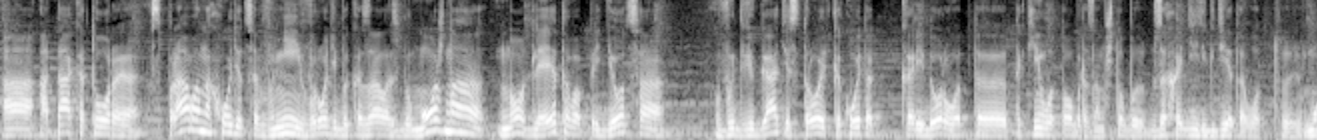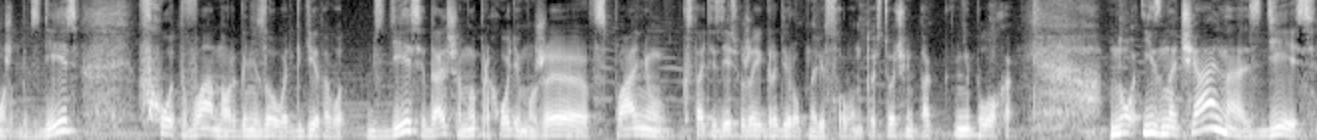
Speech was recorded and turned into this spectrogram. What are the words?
А, а та, которая справа находится, в ней вроде бы, казалось бы, можно, но для этого придется выдвигать и строить какой-то коридор вот э, таким вот образом, чтобы заходить где-то вот, э, может быть, здесь, вход в ванну организовывать где-то вот здесь, и дальше мы проходим уже в спальню. Кстати, здесь уже и гардероб нарисован, то есть очень так неплохо. Но изначально здесь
